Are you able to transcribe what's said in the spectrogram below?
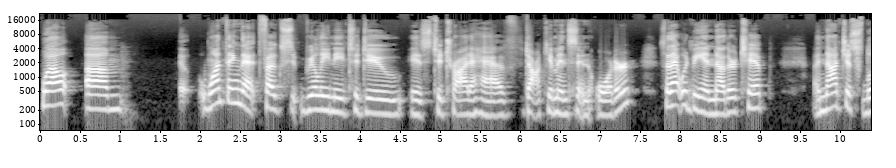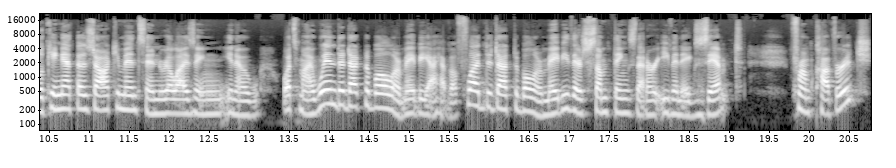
Well, um, one thing that folks really need to do is to try to have documents in order. So that would be another tip. Uh, not just looking at those documents and realizing, you know, what's my wind deductible, or maybe I have a flood deductible, or maybe there's some things that are even exempt from coverage.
